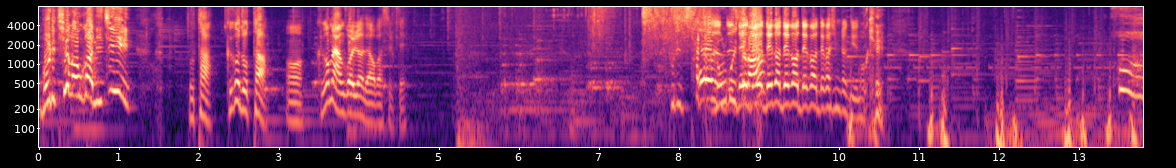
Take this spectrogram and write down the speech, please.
머리 튀어나온 거 아니지? 좋다. 그거 좋다. 어 그거만 안 걸려 내가 봤을 때. 둘이 살짝 어, 놀고 내, 있어라. 내, 내가 내가 내가 내가 심장 뛰는데. 오케이. 후,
